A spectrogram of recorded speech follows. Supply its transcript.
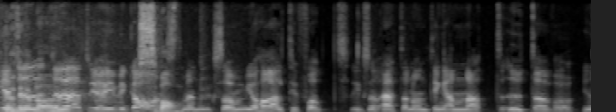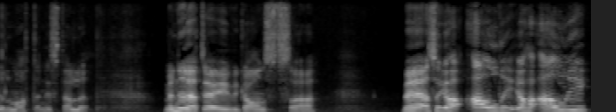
Ja, nu, nu äter jag ju veganskt svamp. men liksom, jag har alltid fått liksom, äta någonting annat utöver julmaten istället. Men nu äter jag ju veganskt så... Men alltså jag har aldrig, jag har aldrig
